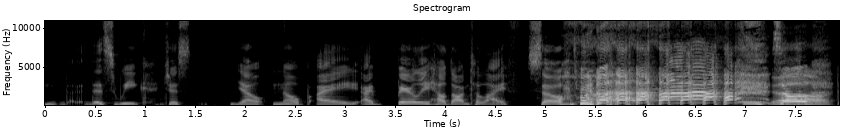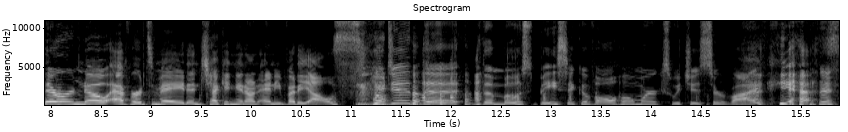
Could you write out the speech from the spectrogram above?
this week just know, nope. I I barely held on to life. So So there were no efforts made in checking in on anybody else. you did the the most basic of all homeworks, which is survive. yes.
